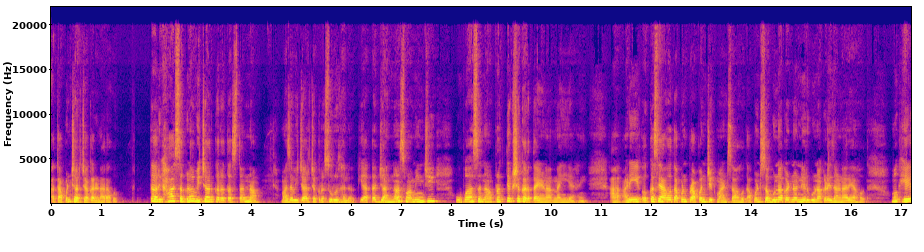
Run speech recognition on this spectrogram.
आता आपण चर्चा करणार आहोत. तर हा सगळा विचार करत असताना माझं विचारचक्र सुरू झालं की आता ज्यांना स्वामींची उपासना प्रत्यक्ष करता येणार नाही आहे. आणि कसे आहोत आपण? प्रापंचिक माणसं आहोत. आपण सगुणाकडनं निर्गुणाकडे जाणारे आहोत. मग हे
